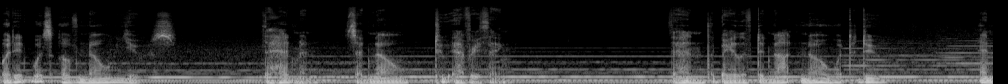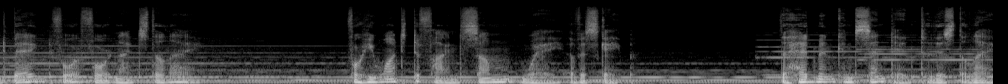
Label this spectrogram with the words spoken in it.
but it was of no use. The headman said no to everything. Then the bailiff did not know what to do, and begged for a fortnight's delay, for he wanted to find some way of escape. The headman consented to this delay.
